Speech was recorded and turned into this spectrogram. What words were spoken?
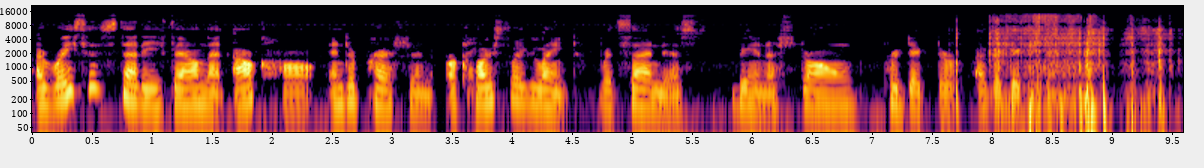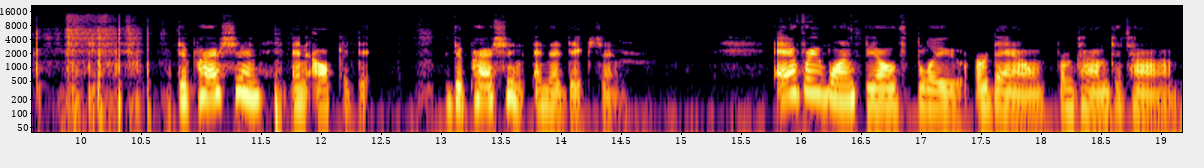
A recent study found that alcohol and depression are closely linked with sadness being a strong predictor of addiction. Depression and depression and addiction. Everyone feels blue or down from time to time.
